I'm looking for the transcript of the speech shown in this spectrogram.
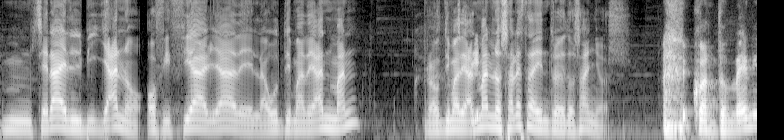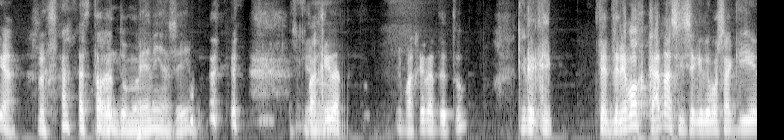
mm, será el villano oficial ya de la última de Ant-Man. Pero la última de Ant-Man no sale hasta dentro de dos años. Quantum Mania. Hasta Quantum Mania, sí. Es que no- Imagínate, imagínate tú. Creo- Que, que tendremos canas y seguiremos aquí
